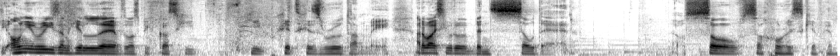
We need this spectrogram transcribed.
The only reason he lived was because he he hit his root on me. Otherwise, he would have been so dead. So, so risky of him.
